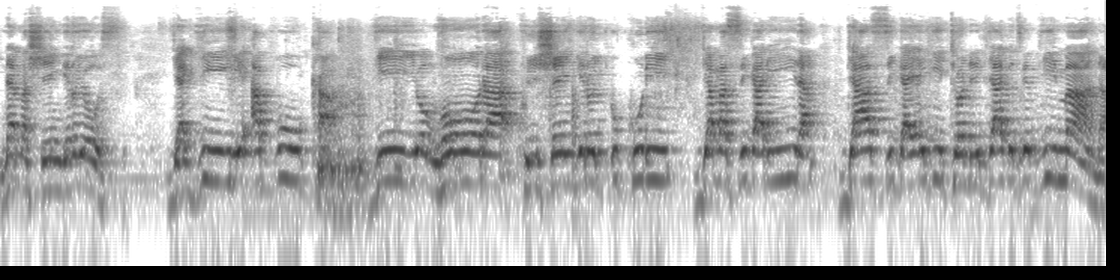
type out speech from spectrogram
n'amashengero yose. Yagiye avuka y'iyo nkora ku ishengero ry'ukuri ry'amasigarira ryasigaye ryitondera ibyagezwe by'imana.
